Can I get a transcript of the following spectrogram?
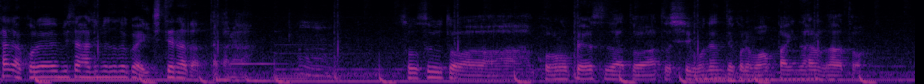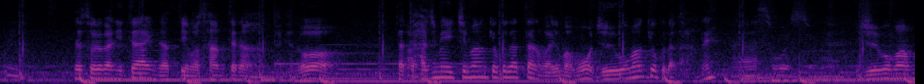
ただこれ店始めた時は1テラだったからんうん。そうするとこのペースだとあと45年でこれ満杯になるなと。でそれが2テラになって今3テラなんだけどだって初め1万曲だったのが今もう15万曲だからね。ああすごいですよね。15万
